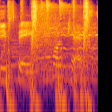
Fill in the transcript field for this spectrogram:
Deep Space Podcast.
